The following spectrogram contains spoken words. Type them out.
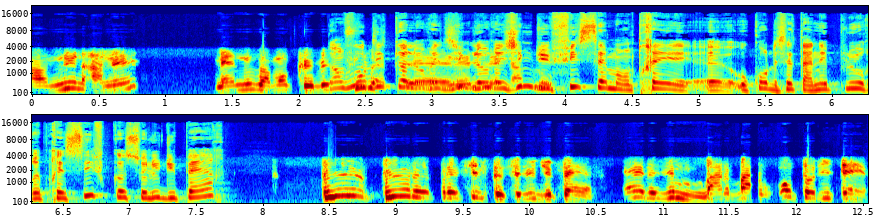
en une année, mais nous avons crevé. Donc vous dites que le régime, le régime du fils s'est montré euh, au cours de cette année plus répressif que celui du père? Plus, plus répressif que celui du père. Un régime barbare, autoritaire,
